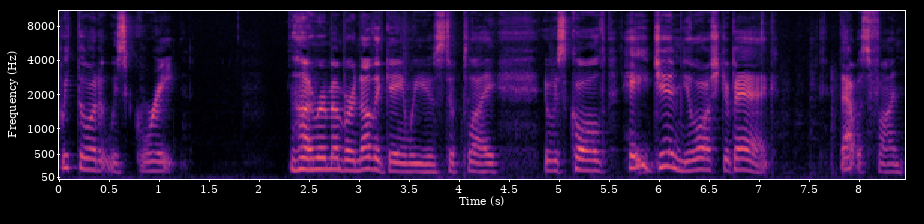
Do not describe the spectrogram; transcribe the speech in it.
We thought it was great. I remember another game we used to play. It was called Hey Jim, You Lost Your Bag. That was fun.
